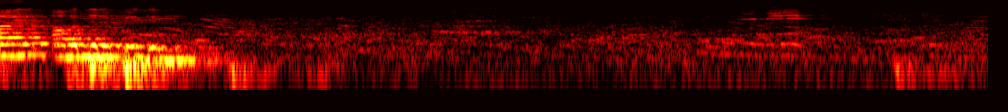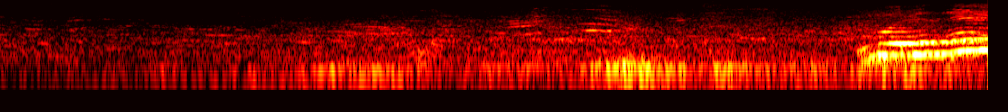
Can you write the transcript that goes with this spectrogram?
നിങ്ങൾക്കായി അവതരിപ്പിക്കുന്നു. മുരുകൻ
